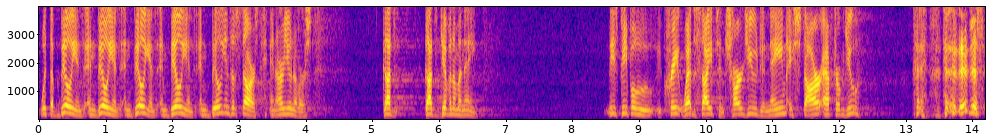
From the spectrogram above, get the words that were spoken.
with the billions and billions and billions and billions and billions of stars in our universe, God, God's given them a name. These people who create websites and charge you to name a star after you, they're just,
